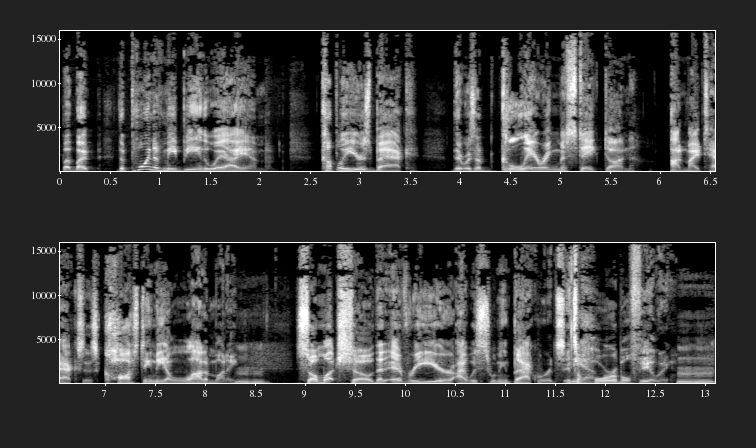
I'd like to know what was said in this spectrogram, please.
But but the point of me being the way I am, a couple of years back, there was a glaring mistake done on my taxes, costing me a lot of money. Mm-hmm. So much so that every year I was swimming backwards. It's a horrible feeling. Mm-hmm.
